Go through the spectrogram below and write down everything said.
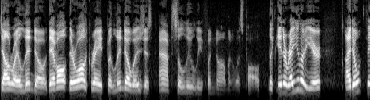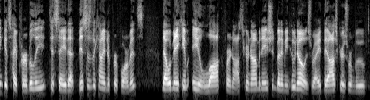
Delroy Lindo, they have all they're all great, but Lindo was just absolutely phenomenal as Paul. Like in a regular year I don't think it's hyperbole to say that this is the kind of performance that would make him a lock for an Oscar nomination. But I mean, who knows, right? The Oscars were moved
